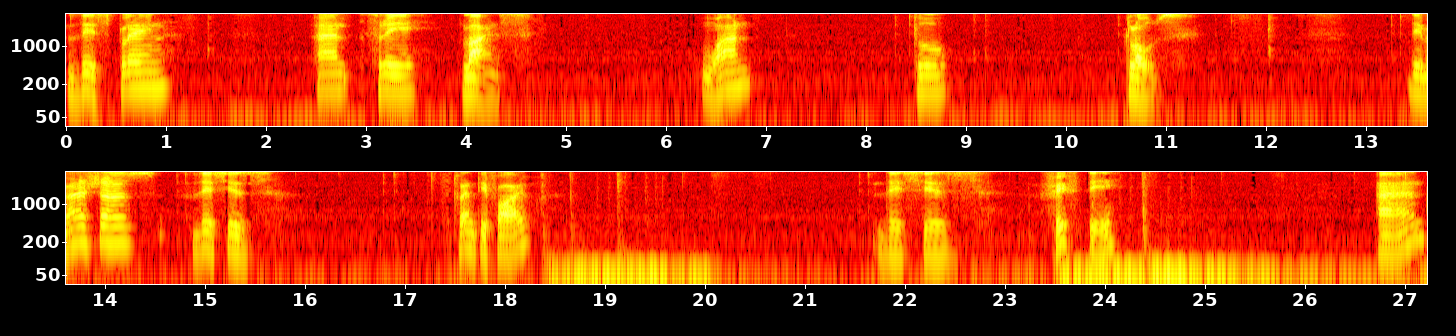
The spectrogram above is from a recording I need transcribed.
this plane and three lines. One two close. Dimensions this is 25 this is 50 and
